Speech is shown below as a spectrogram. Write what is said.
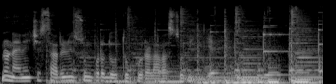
non è necessario nessun prodotto cura lavastoviglie.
